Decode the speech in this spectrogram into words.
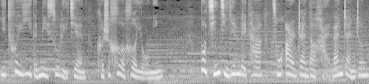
已退役的密苏里舰可是赫赫有名，不仅仅因为它从二战到海湾战争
